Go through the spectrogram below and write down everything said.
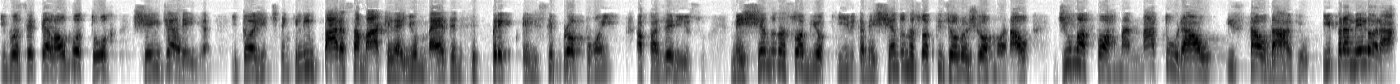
e você ter lá o motor cheio de areia. Então a gente tem que limpar essa máquina e o MES ele se, ele se propõe a fazer isso, mexendo na sua bioquímica, mexendo na sua fisiologia hormonal de uma forma natural e saudável. E para melhorar,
